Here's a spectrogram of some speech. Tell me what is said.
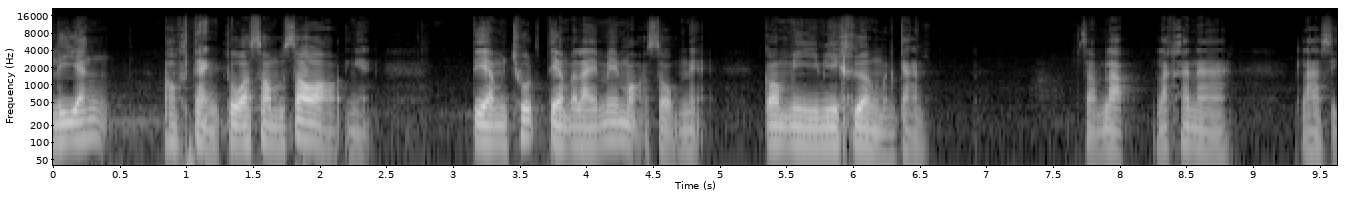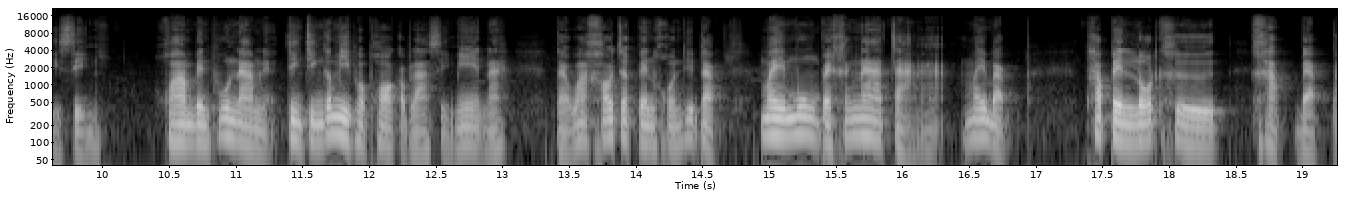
เลี้ยงเอาแต่งตัวซอมซ้ออย่างเงี้ยเตรียมชุดเตรียมอะไรไม่เหมาะสมเนี่ยก็มีมีเครื่องเหมือนกัน สำหรับลัคนาราศีสิงห์ความเป็นผู้นำเนี่ยจริง ๆ ก็มีพอๆกับราศีเมษนะแต่ว่าเขาจะเป็นคนที่แบบไม่มุ่งไปข้างหน้าจ๋าไม่แบบถ้าเป็นรถคือขับแบบไป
